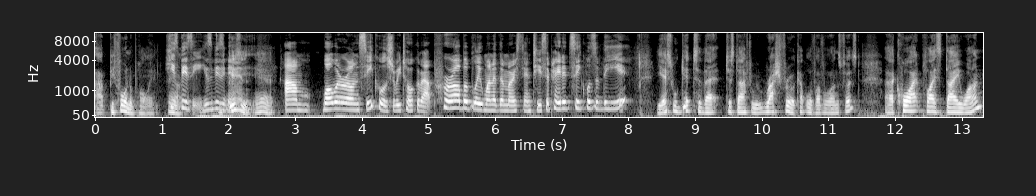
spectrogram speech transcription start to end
Uh, before Napoleon. He's Anyway, busy. He's a busy he's man. busy, yeah. Um, while we're on sequels, should we talk about probably one of the most anticipated sequels of the year? Yes, we'll get to that just after we rush through a couple of other ones first. Uh, Quiet Place Day One,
